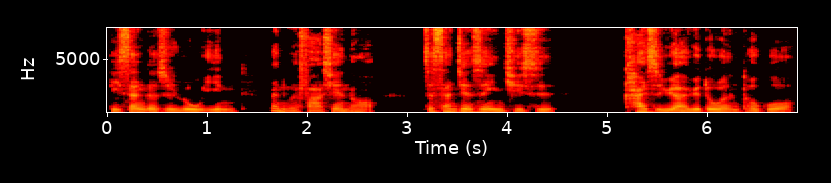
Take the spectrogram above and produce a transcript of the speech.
第三个是录音。那你会发现哦，这三件事情其实开始越来越多人透过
